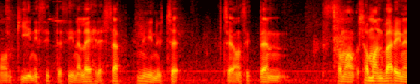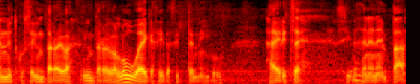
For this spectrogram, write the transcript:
on kiinni sitten siinä lehdessä. Niin nyt se, se on sitten sama, saman värinen nyt kuin se ympäröivä, ympäröivä luu, eikä siitä sitten niin kuin häiritse siinä sen enempää.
